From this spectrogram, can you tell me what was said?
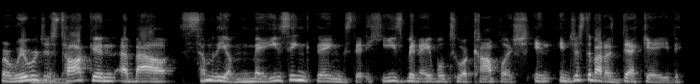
where we were just mm-hmm. talking about some of the amazing things that he's been able to accomplish in, in just about a decade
